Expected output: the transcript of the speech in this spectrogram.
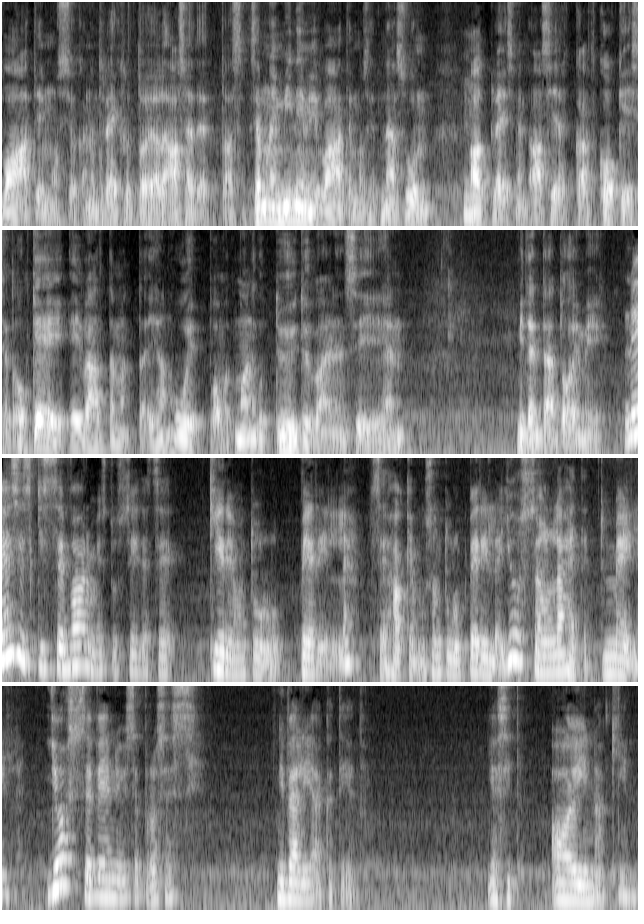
vaatimus, joka nyt rekrytoijalle asetettaisiin? Semmoinen minimivaatimus, että nämä sun mm. outplacement-asiakkaat kokisivat, että okei, ei välttämättä ihan huippua, mutta mä oon niin tyytyväinen siihen, miten tämä toimii. No ensisikin se varmistus siitä, että se kirja on tullut perille, se hakemus on tullut perille, jos se on lähetetty mailille. Jos se venyy se prosessi, niin väliaikatieto. Ja sitten ainakin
